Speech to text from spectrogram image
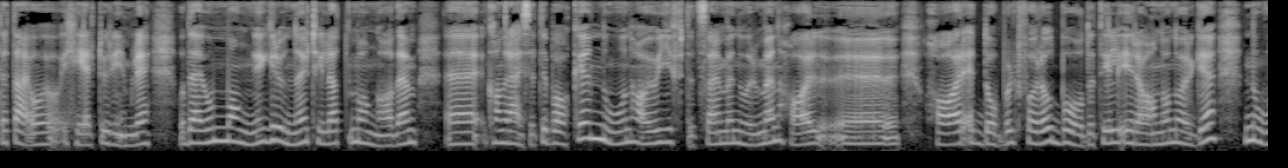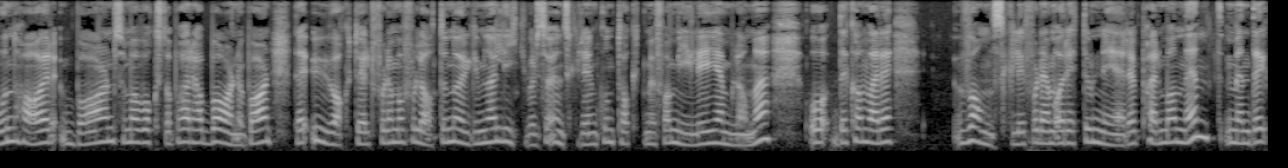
Dette er jo helt urimelig. Og det er jo mange grunner til at mange av dem eh, kan reise tilbake. Noen har jo giftet seg med nordmenn. Har, eh, har et dobbelt forhold både til Iran og Norge. Noen har barn som har vokst opp her, har barnebarn. Det er uaktuelt for dem å forlate Norge, men allikevel så ønsker de en kontakt med familie i hjemlandet. Og det kan være vanskelig for dem å returnere permanent, men det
